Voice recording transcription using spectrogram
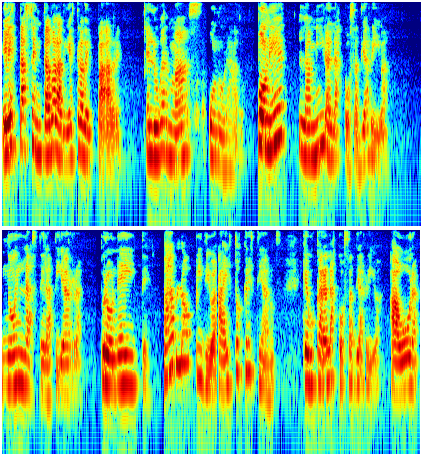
Él está sentado a la diestra del Padre, el lugar más honorado. Poned la mira en las cosas de arriba, no en las de la tierra. Proneite. Pablo pidió a estos cristianos que buscaran las cosas de arriba. Ahora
